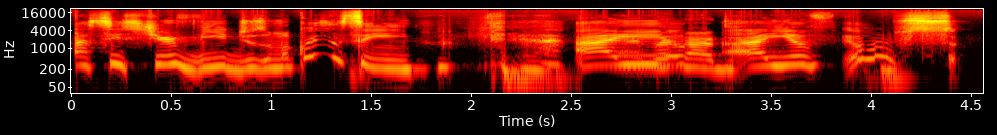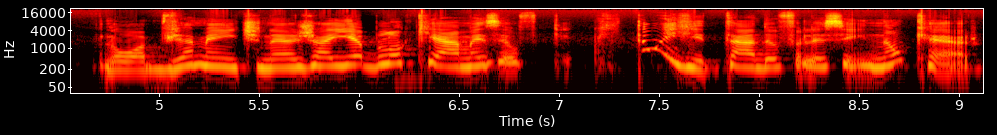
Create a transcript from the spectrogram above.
assistir vídeos, uma coisa assim. Aí, eu, verdade. aí eu, eu, obviamente, né, já ia bloquear, mas eu fiquei tão irritada, eu falei assim, não quero.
